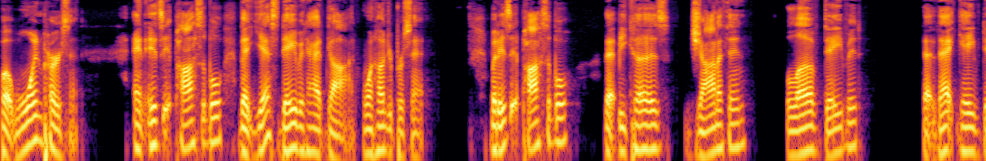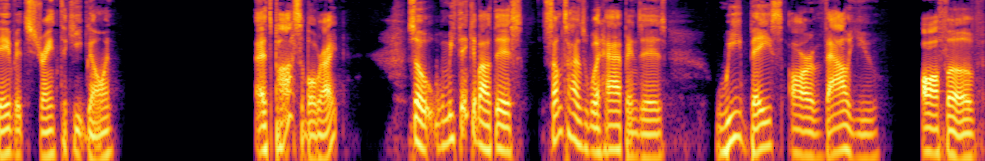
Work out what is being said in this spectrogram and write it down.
But one person. And is it possible that, yes, David had God 100%, but is it possible that because Jonathan loved David, that that gave David strength to keep going? It's possible, right? So when we think about this, sometimes what happens is we base our value off of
